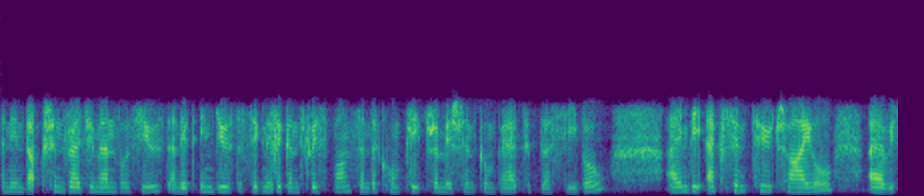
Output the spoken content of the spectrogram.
an induction regimen was used, and it induced a significant response and a complete remission compared to placebo. Uh, in the ACCENT-2 trial, uh, which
